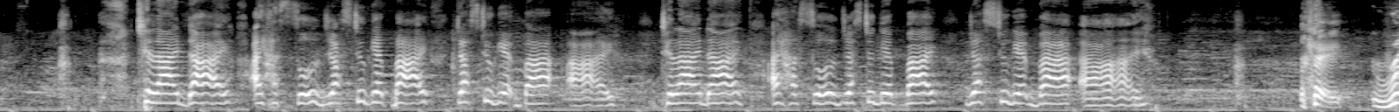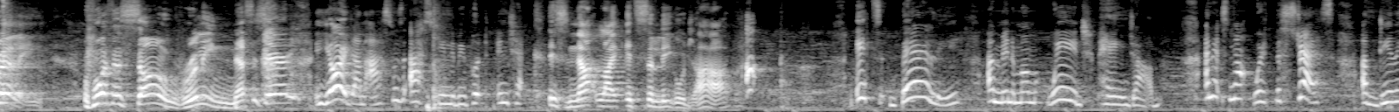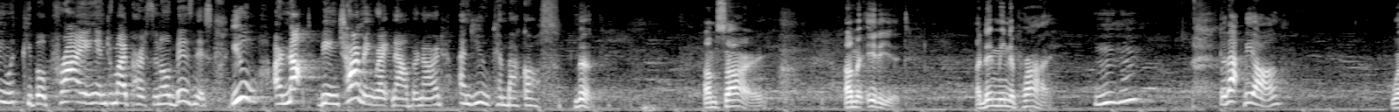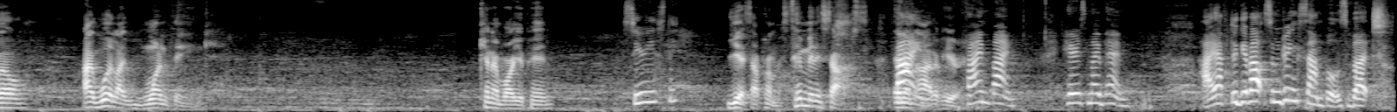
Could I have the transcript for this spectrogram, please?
Till I die, I hustle just to get by, just to get by. Till I die, I hustle just to get by, just to get by. Okay, really? Was the song really necessary? Your dumb ass was asking to be put in check. It's not like it's a legal job. Ah, it's barely a minimum wage paying job. And it's not worth the stress of dealing with people prying into my personal business. You are not being charming right now, Bernard, and you can back off. Look, I'm sorry. I'm an idiot. I didn't mean to pry. Mm hmm. Would that be all? Well, I would like one thing. Can I borrow your pen? Seriously? Yes, I promise. 10 minutes stops. And Fine. I'm out of here. Fine, fine. Here's my pen. I have to give out some drink samples, but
